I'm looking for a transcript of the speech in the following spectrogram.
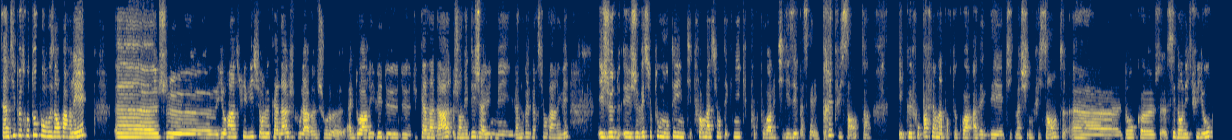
C'est un petit peu trop tôt pour vous en parler. je, il y aura un suivi sur le canal. Je vous la, je elle doit arriver de, de, du Canada. J'en ai déjà une, mais la nouvelle version va arriver. Et je, et je vais surtout monter une petite formation technique pour pouvoir l'utiliser parce qu'elle est très puissante et qu'il faut pas faire n'importe quoi avec des petites machines puissantes. Euh, donc, euh, c'est dans les tuyaux.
